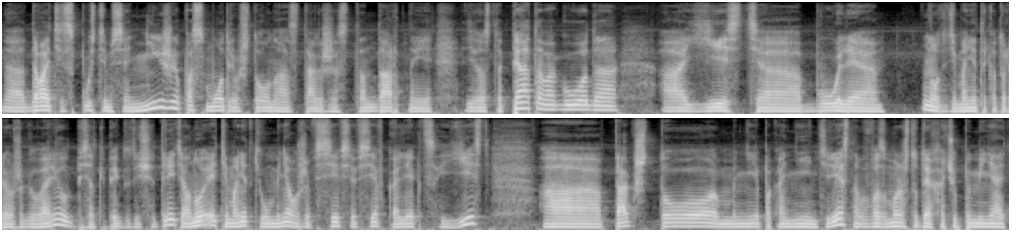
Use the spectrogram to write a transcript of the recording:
Э, давайте спустимся ниже, посмотрим, что у нас также стандартные 95 -го года. А, есть э, более ну, вот эти монеты, которые я уже говорил, 50 копеек 2003, но эти монетки у меня уже все-все-все в коллекции есть, а, так что мне пока не интересно, возможно, что-то я хочу поменять,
